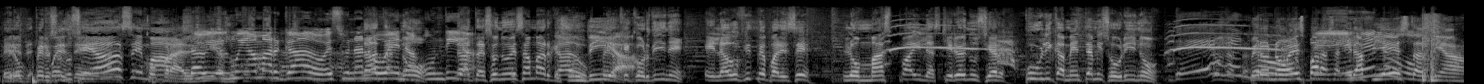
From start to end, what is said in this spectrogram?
pero- de- pero eso pues, no de se hace, Max. David es muy amargado, es una Nata, novena, no, un día. Nata, eso no es amargado. Es un día. Pero que coordine. El outfit me parece lo más pailas. Quiero denunciar públicamente a mi sobrino. Déjenlo. Pero no es para salir a fiestas ni a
